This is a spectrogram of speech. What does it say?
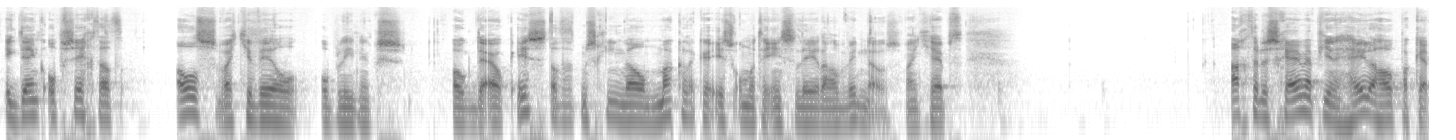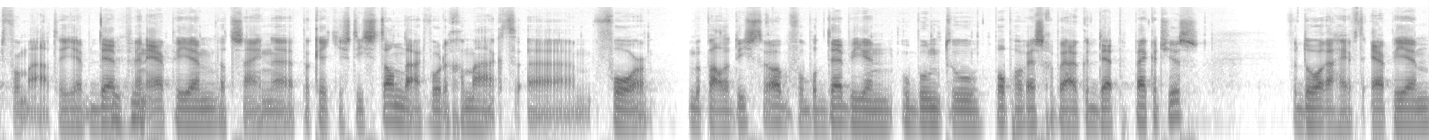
ik denk op zich dat als wat je wil op Linux ook er ook is, dat het misschien wel makkelijker is om het te installeren dan op Windows. Want je hebt achter de scherm heb je een hele hoop pakketformaten. Je hebt DEP Mhm. en RPM, dat zijn eh, pakketjes die standaard worden gemaakt ehm, voor bepaalde distro. Bijvoorbeeld Debian, Ubuntu, Pop! OS gebruiken DEP packages. Fedora heeft RPM.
